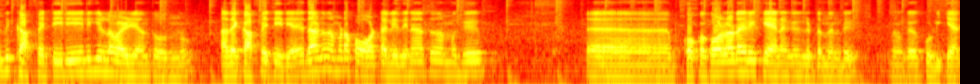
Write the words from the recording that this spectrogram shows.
ഇത് കഫറ്റീരിയയിലേക്കുള്ള വഴിയാണെന്ന് തോന്നുന്നു. അതെ കഫറ്റീരിയ ഇതാണ് നമ്മുടെ ഹോട്ടൽ ഇതിനകത്ത് നമുക്ക് കൊക്കക്കോളയുടെ ഒരു ക്യാനൊക്കെ കിട്ടുന്നുണ്ട്. നമുക്ക് കുടിക്കാൻ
